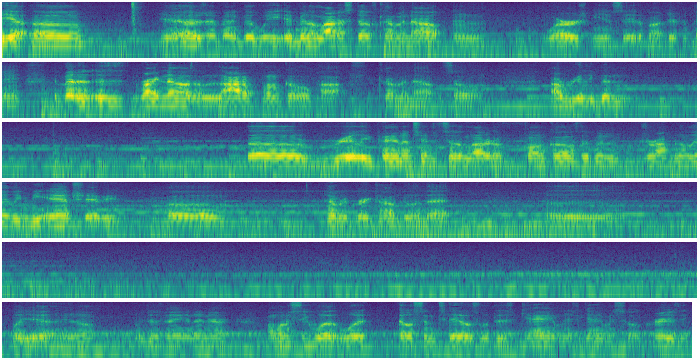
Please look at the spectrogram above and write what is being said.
Yeah, uh, yeah, it's been a good week. It's been a lot of stuff coming out and words being said about different things. It's been a, is right now is a lot of Funko Pops coming out, so I've really been uh really paying attention to a lot of the Funkos that have been dropping lately. Me and Chevy, um, having a great time doing that. Uh, Yeah, you know, we're just hanging in there. I want to see what what else entails with this game. This game is so crazy.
